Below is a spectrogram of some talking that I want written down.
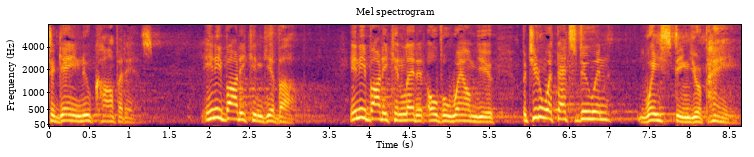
to gain new competence. Anybody can give up. Anybody can let it overwhelm you. But you know what that's doing? Wasting your pain.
